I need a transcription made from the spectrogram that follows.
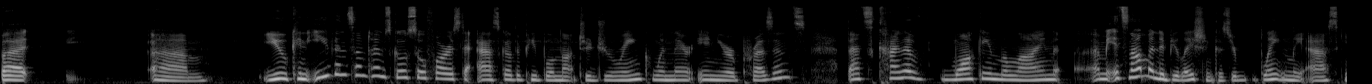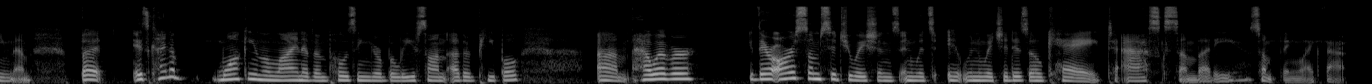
But um, you can even sometimes go so far as to ask other people not to drink when they're in your presence. That's kind of walking the line. I mean, it's not manipulation because you're blatantly asking them, but it's kind of walking the line of imposing your beliefs on other people. Um, however, there are some situations in which it, in which it is okay to ask somebody something like that.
